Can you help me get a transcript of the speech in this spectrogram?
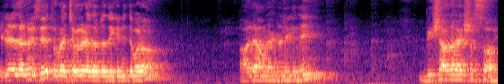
এটা রেজাল্ট হয়েছে, তোমরা ইচ্ছা করলে রেজাল্টটা দেখে নিতে পারো। তাহলে আমরা এটা লিখে দিই। বিশ হাজার একশো ছয়।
